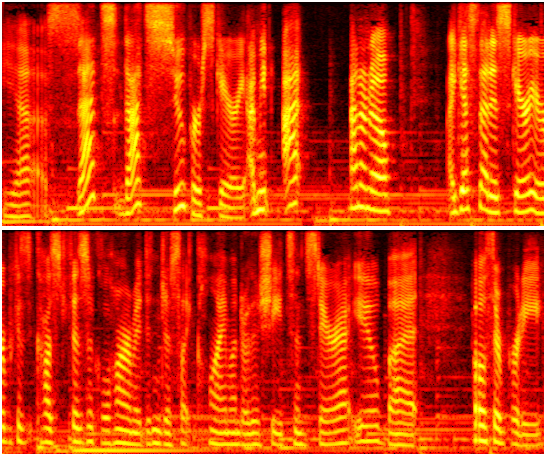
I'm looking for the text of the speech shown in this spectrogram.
Yes. That's that's super scary. I mean, I I don't know. I guess that is scarier because it caused physical harm. It didn't just like climb under the sheets and stare at you, but both are pretty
